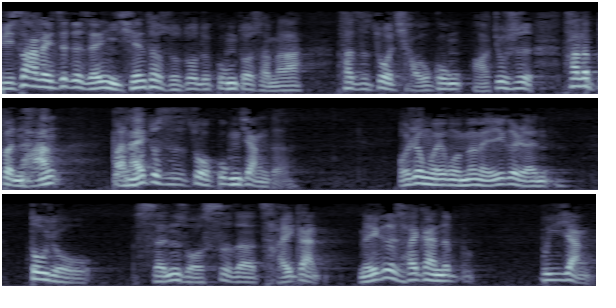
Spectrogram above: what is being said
比萨雷这个人以前他所做的工作什么呢？他是做巧工啊，就是他的本行本来就是做工匠的。我认为我们每一个人都有神所赐的才干，每个才干的不不一样，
